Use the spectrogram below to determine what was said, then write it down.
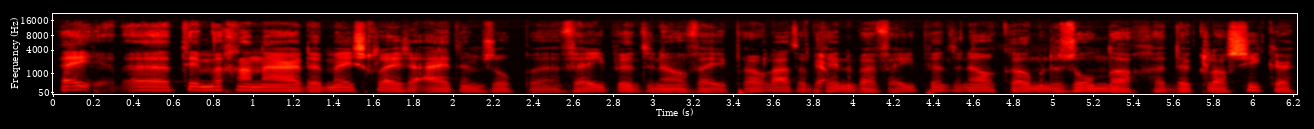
Hey uh, Tim, we gaan naar de meest gelezen items op uh, v.nl V-Pro. Laten we ja. beginnen bij v.nl. Komende zondag uh, de klassieker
